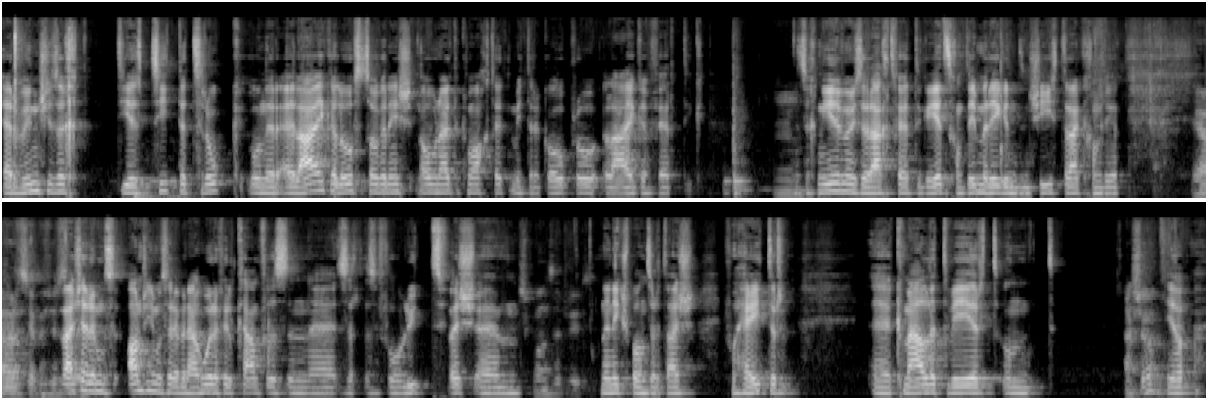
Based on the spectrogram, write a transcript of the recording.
er wünsche sich die Zeiten zurück, wo er alleine losgezogen ist, einen Overnighter gemacht hat, mit einer GoPro alleine fertig. Mhm. Sich nie müssen rechtfertigen. Jetzt kommt immer irgendein Scheißdreck und wird, Ja, das ist eben schon weißt du, er muss, anscheinend muss er eben auch viel kämpfen, dass, ein, äh, dass, er, dass er von Leuten, weißt du, ähm, gesponsert wird. Nein, nicht gesponsert, weißt von Hater äh, gemeldet wird und Ach schon? ja,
